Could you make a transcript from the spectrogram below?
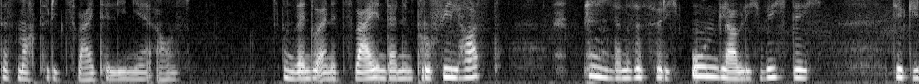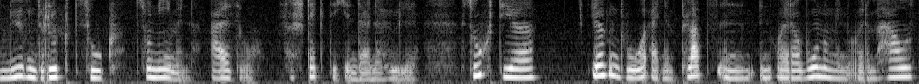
Das macht so die zweite Linie aus. Und wenn du eine 2 in deinem Profil hast, dann ist es für dich unglaublich wichtig, dir genügend Rückzug zu nehmen. Also versteck dich in deiner Höhle. Such dir irgendwo einen Platz in, in eurer Wohnung, in eurem Haus,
